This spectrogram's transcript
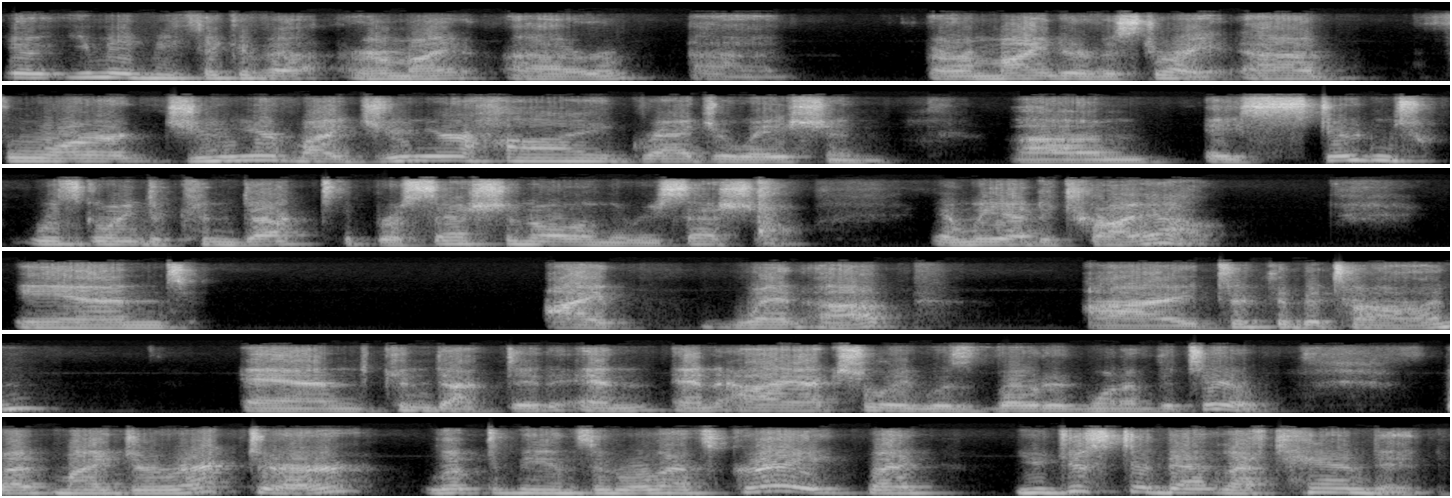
You, know, you made me think of a, a, remind, uh, uh, a reminder of a story. Uh, for junior, my junior high graduation, um, a student was going to conduct the processional and the recessional, and we had to try out. And I went up, I took the baton and conducted, and, and I actually was voted one of the two. But my director looked at me and said, Well, that's great, but you just did that left handed.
